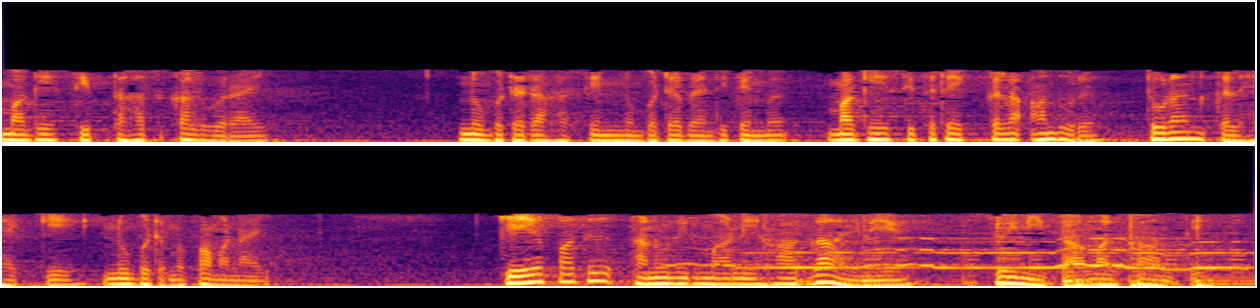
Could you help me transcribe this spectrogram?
මගේ සිත් අහස කලවරයි. නුඹට රහසින් නුඹට බැඳි පෙම මගේ සිතට එක්කල අඳුර තුරන් කළ හැක්කේ නුඹටම පමණයි. කේයපද තනු නිර්මාණය හා ගායනය සුනීතා මල්කාන්ති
